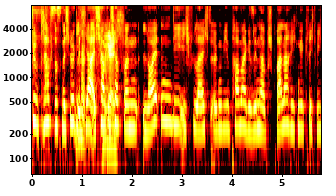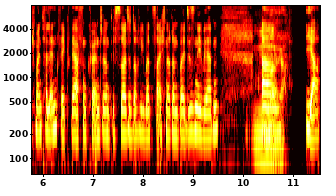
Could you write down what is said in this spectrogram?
du glaubst es nicht wirklich. Ja, ich habe hab von Leuten, die ich vielleicht irgendwie ein paar Mal gesehen habe, Sprachnachrichten gekriegt, wie ich mein Talent wegwerfen könnte und ich sollte doch lieber Zeichnerin bei Disney werden. Naja. Ähm, ja,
